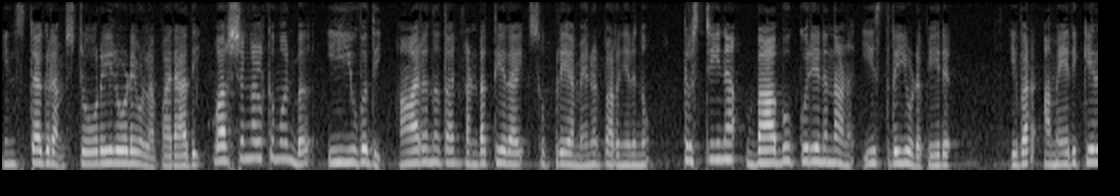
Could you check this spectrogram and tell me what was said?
ഇൻസ്റ്റാഗ്രാം സ്റ്റോറിയിലൂടെയുള്ള പരാതി. വർഷങ്ങൾക്ക് മുൻപ് ഈ യുവതി ആരെന്ന് താൻ കണ്ടെത്തിയതായി സുപ്രിയ മേനോൻ പറഞ്ഞിരുന്നു. ക്രിസ്റ്റീന ബാബു കുര്യൻ എന്നാണ് ഈ സ്ത്രീയുടെ പേര്. ഇവർ അമേരിക്കയിൽ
